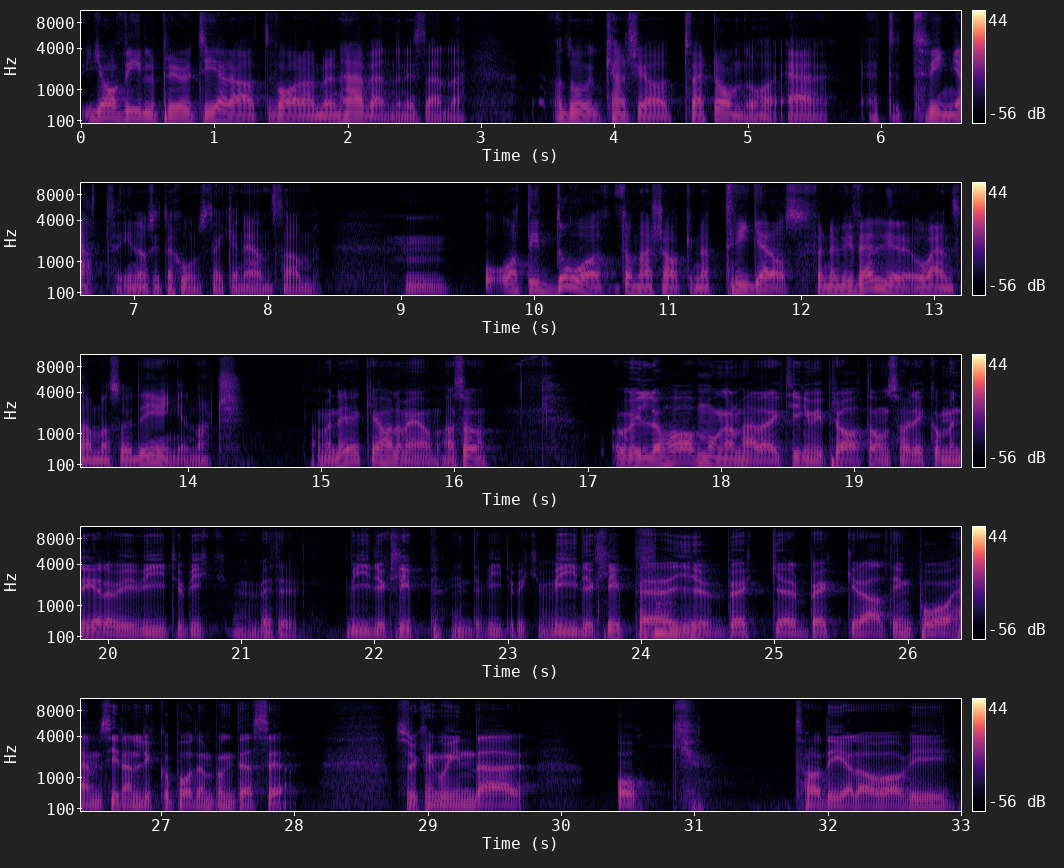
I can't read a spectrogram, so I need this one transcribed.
jag vill prioritera att vara med den här vännen istället. Och då kanske jag tvärtom då är ett tvingat inom citationstecken ensam. Och och att det är då de här sakerna triggar oss. För när vi väljer att vara ensamma så är det ju ingen match. Ja, men det kan jag hålla med om. Alltså, och vill du ha många av de här verktygen vi pratar om så rekommenderar vi video, vet du, videoklipp, inte video, videoklipp, eh, ljudböcker, böcker och allting på hemsidan lyckopodden.se. Så du kan gå in där och ta del av vad, vi,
